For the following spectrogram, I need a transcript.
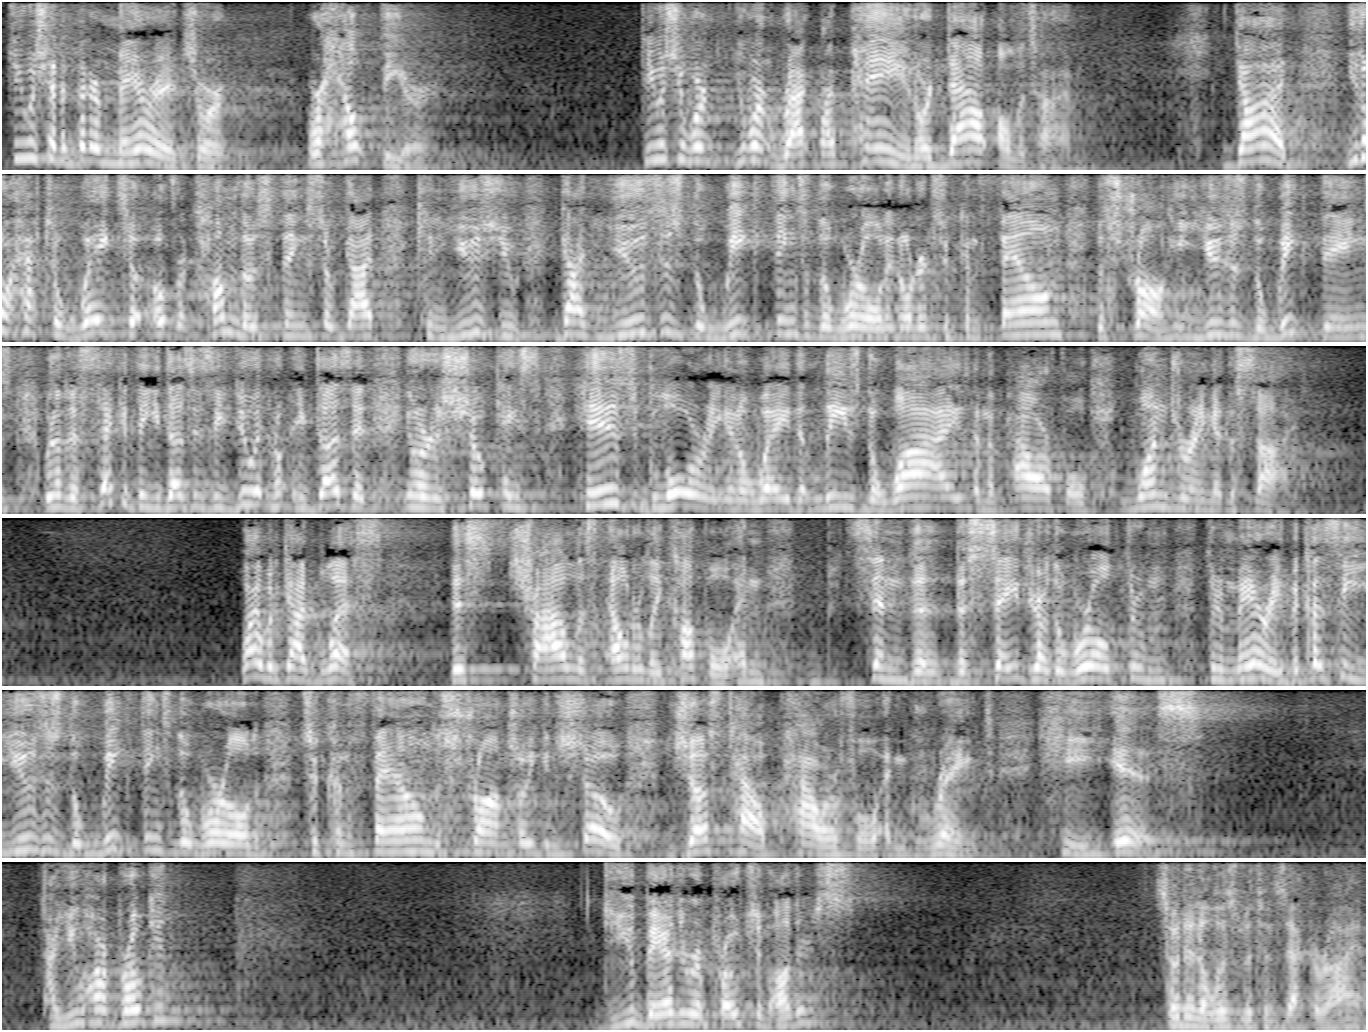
Do you wish you had a better marriage or were healthier? Do you wish you weren't, you weren't racked by pain or doubt all the time? God, you don't have to wait to overcome those things so God can use you. God uses the weak things of the world in order to confound the strong. He uses the weak things. Well, the second thing he does is he do it. He does it in order to showcase His glory in a way that leaves the wise and the powerful wondering at the side. Why would God bless this childless elderly couple and send the, the Savior of the world through, through Mary? Because he uses the weak things of the world to confound the strong so he can show just how powerful and great he is. Are you heartbroken? Do you bear the reproach of others? So did Elizabeth and Zechariah.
